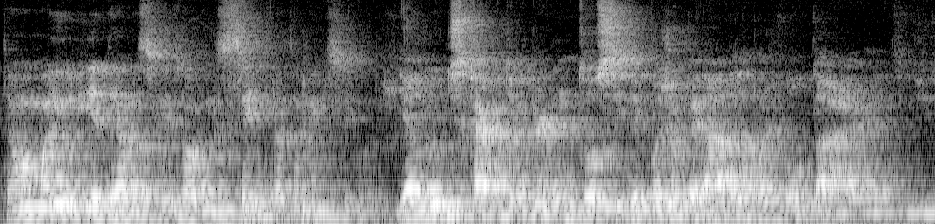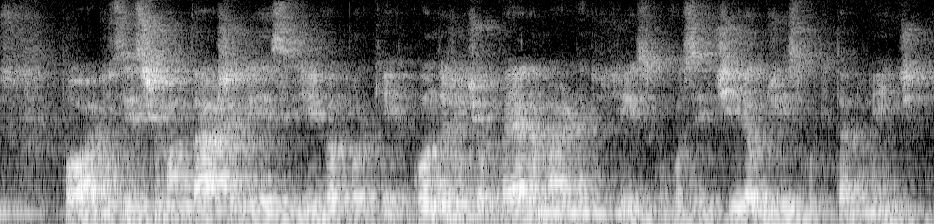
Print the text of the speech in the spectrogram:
Então, a maioria delas se resolvem sem tratamento cirúrgico. E a Lourdes Carmo também perguntou se depois de operada ela pode voltar né, disso. Pode, existe uma taxa de recidiva porque quando a gente opera uma hernia de disco, você tira o disco que está doente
